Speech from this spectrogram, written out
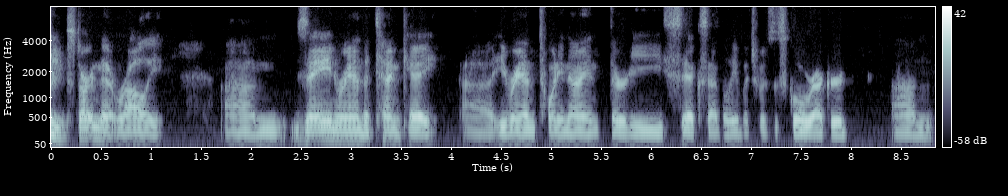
starting at Raleigh, um, Zane ran the 10K. Uh, he ran 29:36, I believe, which was the school record. Um,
